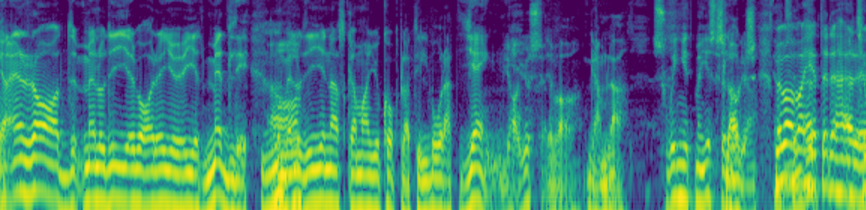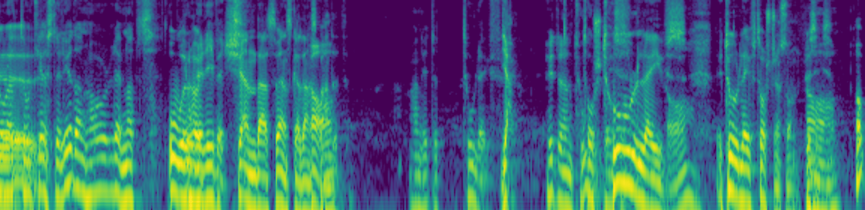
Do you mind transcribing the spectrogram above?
Ja, en rad melodier var det ju i ett medley. Och melodierna ska man ju koppla till vårat gäng. Ja, just det. Det var gamla Swing it magister. slagers. Men vad, vad heter det här Jag tror att eh, orkesterledaren har lämnat oerhört kända svenska dansbandet? Han heter Thorleif. Ja, Heter den Tor? Torstens. Thorleifs. Thorleif Torstensson, precis. Ja.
